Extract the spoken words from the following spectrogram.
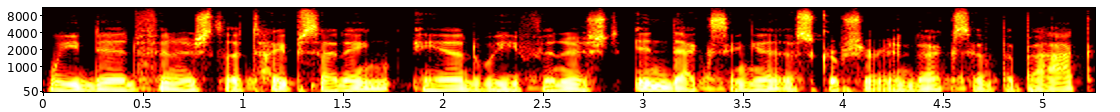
we did finish the typesetting, and we finished indexing it, a scripture index at the back.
